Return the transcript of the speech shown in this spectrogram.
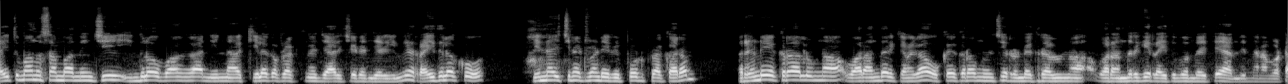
రైతు బంధు సంబంధించి ఇందులో భాగంగా నిన్న కీలక ప్రకటన జారీ చేయడం జరిగింది. రైతులకు నిన్న ఇచ్చినటువంటి రిపోర్ట్ ప్రకారం రెండు ఎకరాలు ఉన్న వారందరికీ అనగా ఒక ఎకరం నుంచి రెండు ఎకరాలు ఉన్న వారందరికీ రైతు బంధు అయితే అందిందనమాట.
